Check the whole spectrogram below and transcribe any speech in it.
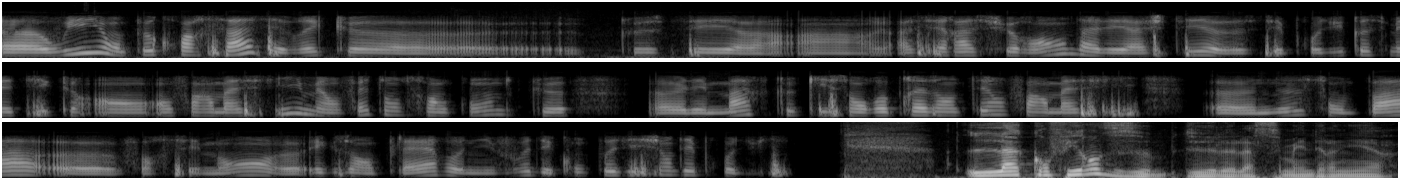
Euh, oui, on peut croire ça. C'est vrai que, que c'est euh, assez rassurant d'aller acheter euh, ces produits cosmétiques en, pharmacie, mais en fait, on se rend compte que les marques qui sont représentées en pharmacie ne sont pas forcément exemplaires au niveau des compositions des produits. La conférence de la semaine dernière,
